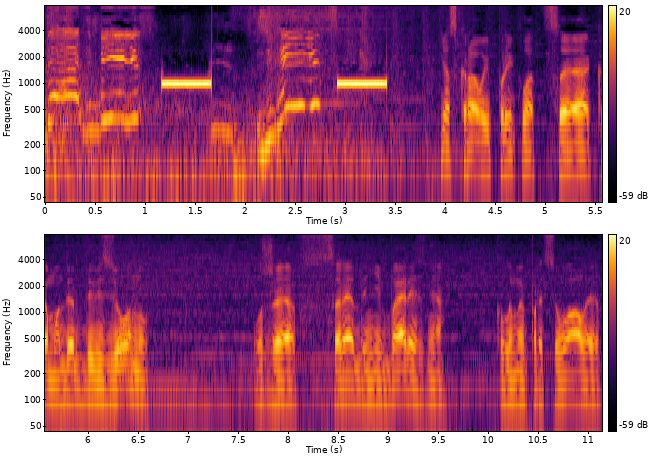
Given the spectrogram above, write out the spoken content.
Да, сбили, с***! Сбили, с***! Яскравий приклад це командир дивізіону уже в середині березня, коли ми працювали в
